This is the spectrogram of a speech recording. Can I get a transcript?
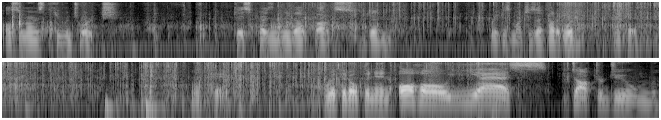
also known as the Human Torch. Okay, surprisingly that box didn't break as much as I thought it would. Okay. Okay. Rip it open and... Oh, yes! Doctor Doom.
